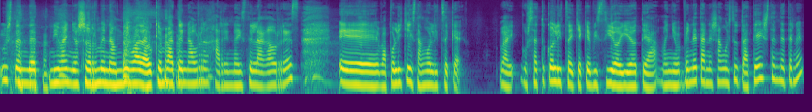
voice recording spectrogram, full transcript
usten dut, ni baino sormen handigoa dauken baten aurren jarri naizela gaurrez, e, ba, politxe izango litzeke. Bai, gustatuko litzaiteke bizio eotea, baina benetan esango izut, atea izten detenen,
